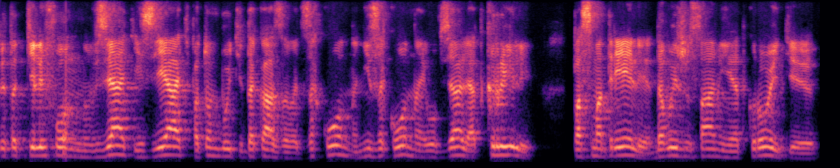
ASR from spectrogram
этот телефон взять, изъять, потом будете доказывать, законно, незаконно его взяли, открыли, посмотрели, да вы же сами и откроете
